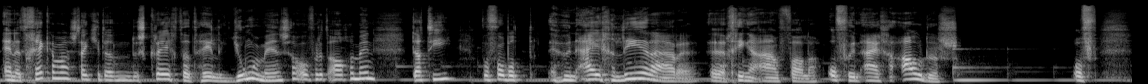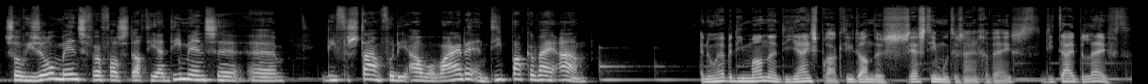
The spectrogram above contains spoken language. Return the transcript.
En het gekke was dat je dan dus kreeg dat hele jonge mensen over het algemeen, dat die bijvoorbeeld hun eigen leraren uh, gingen aanvallen of hun eigen ouders. Of sowieso mensen waarvan ze dachten, ja, die mensen uh, die verstaan voor die oude waarden en die pakken wij aan. En hoe hebben die mannen die jij sprak, die dan dus 16 moeten zijn geweest, die tijd beleefd?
